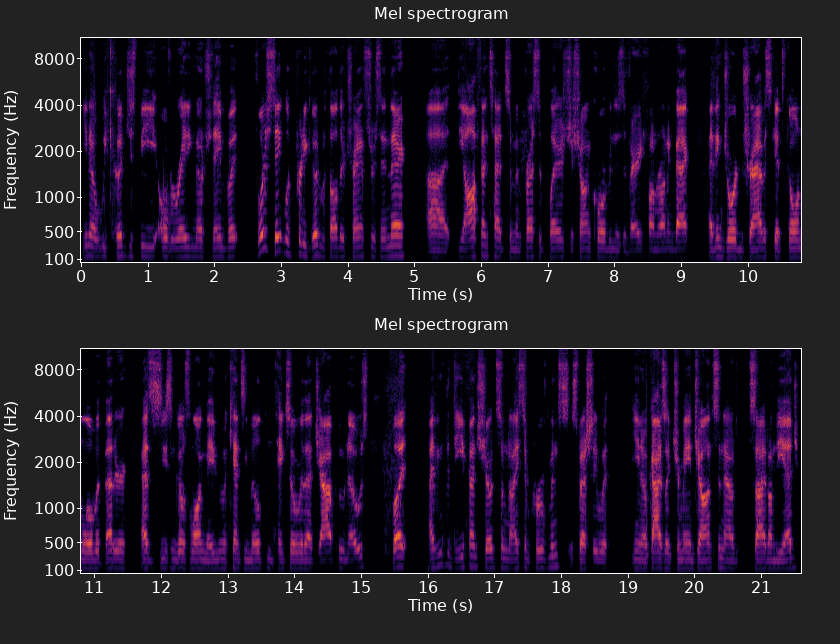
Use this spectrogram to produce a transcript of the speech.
you know we could just be overrating Notre Dame, but Florida State looked pretty good with all their transfers in there. Uh, the offense had some impressive players. Jashaun Corbin is a very fun running back. I think Jordan Travis gets going a little bit better as the season goes along. Maybe McKenzie Milton takes over that job. Who knows? But I think the defense showed some nice improvements, especially with you know guys like Jermaine Johnson outside on the edge.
